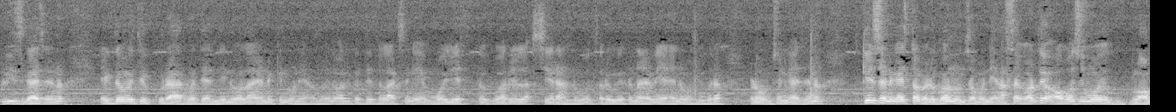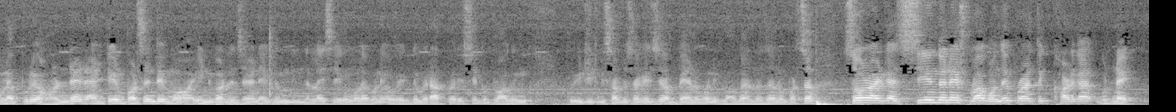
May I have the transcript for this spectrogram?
प्लिज गाइज होइन एकदमै त्यो कुराहरूमा ध्यान दिनु होला। होइन किनभने हामीलाई अलिकति त लाग्छ नि मैले यस्तो गरेर सेयर हान्नुभयो तर मेरो नामै आएन भन्ने कुरा एउटा हुन्छ नि गाइज होइन। के छैन गाइज तपाईँहरूले गर्नुहुन्छ भन्ने आशा गर्दै अब चाहिँ म भ्लगलाई पुरै हन्ड्रेड एन्ड टेन पर्सेन्टै म इन्ड गरिदिन्छु होइन। एकदम निन्द्रा लगाइसकेको मलाई पनि अब एकदमै रात परिसकेको भ्लगिङको एडिटिङ सबै सकेको छ बिहान पनि भ्लग हान्न जानुपर्छ। So right guys see in the next vlog भन्दै प्रत्येक खड्का गुड नाइट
